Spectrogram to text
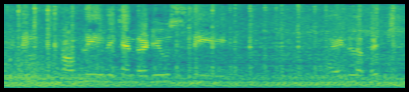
I think probably we can reduce the idle a bit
